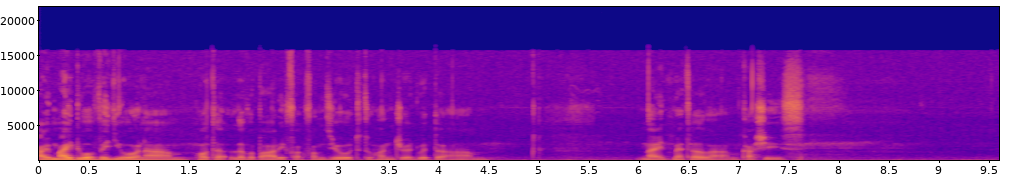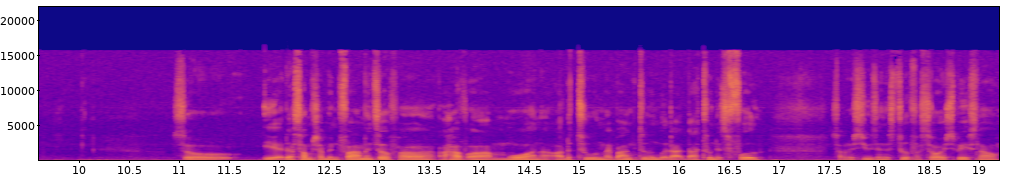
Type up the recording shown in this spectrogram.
I might do a video on um, how to level up artifact from 0 to 200 with the um, night metal um, caches. So yeah, that's how much I've been farming so far. I have um, more on the other tool, my bank tool, but that, that tool is full. So I'm just using this tool for storage space now.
